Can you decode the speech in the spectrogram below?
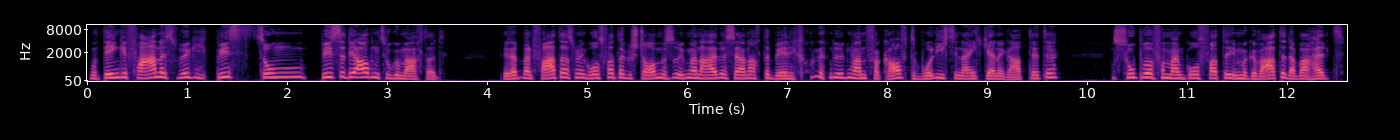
Und den gefahren ist wirklich bis zum, bis er die Augen zugemacht hat. Den hat mein Vater, als mein Großvater gestorben ist, irgendwann ein halbes Jahr nach der Beerdigung dann irgendwann verkauft, obwohl ich den eigentlich gerne gehabt hätte. Super von meinem Großvater immer gewartet, aber halt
